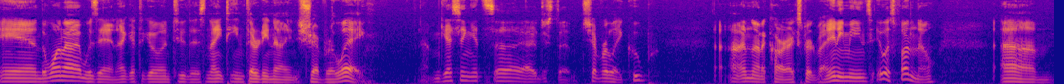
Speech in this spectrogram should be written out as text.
And the one I was in, I got to go into this 1939 Chevrolet. I'm guessing it's uh, just a Chevrolet coupe. I'm not a car expert by any means. It was fun though, um,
